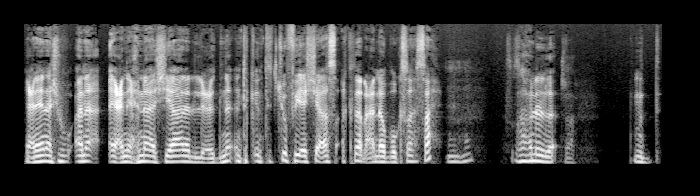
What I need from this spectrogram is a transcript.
يعني أنا أشوف أنا يعني إحنا أشياء اللي عندنا أنت أنت تشوف في أشياء أكثر عن أبوك صح صح مهم. صح ولا لا؟ صح. مت-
